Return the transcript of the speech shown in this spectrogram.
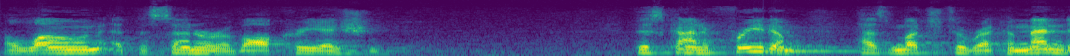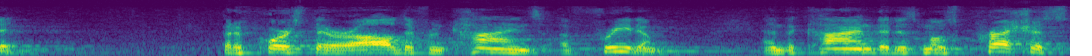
alone at the center of all creation. This kind of freedom has much to recommend it. But of course, there are all different kinds of freedom. And the kind that is most precious,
